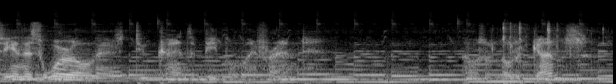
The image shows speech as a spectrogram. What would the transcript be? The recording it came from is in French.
See, in this world, there's two kinds of people, my friend. Those with loaded guns,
